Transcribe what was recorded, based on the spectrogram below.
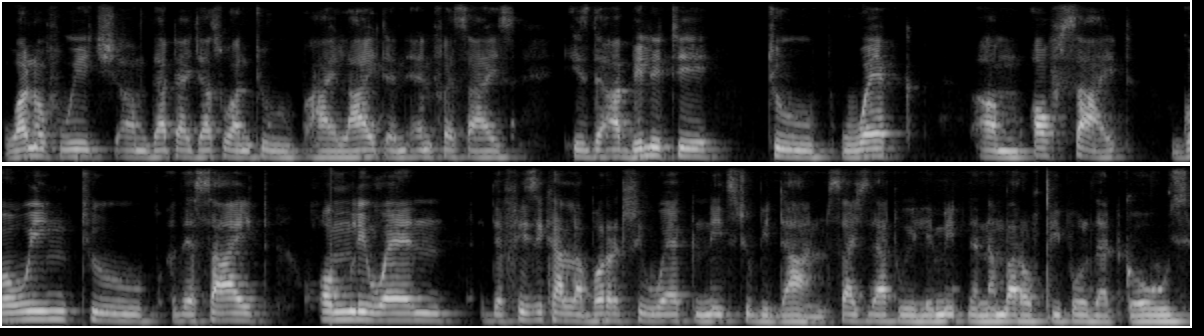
One of which um, that I just want to highlight and emphasize is the ability to work um, off-site, going to the site only when the physical laboratory work needs to be done, such that we limit the number of people that goes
